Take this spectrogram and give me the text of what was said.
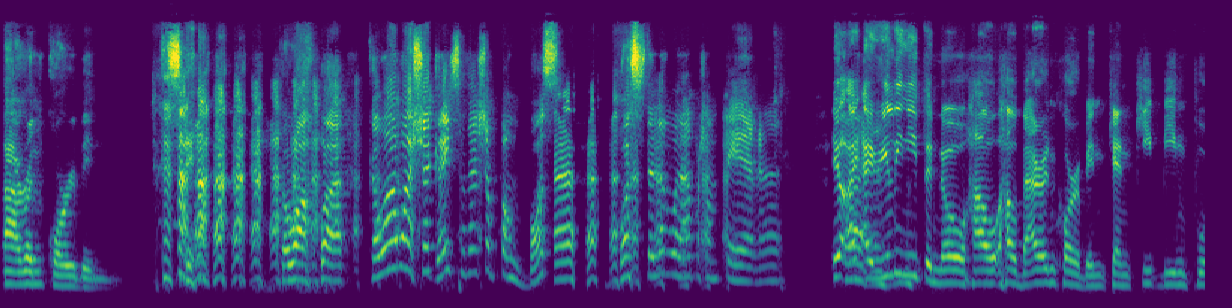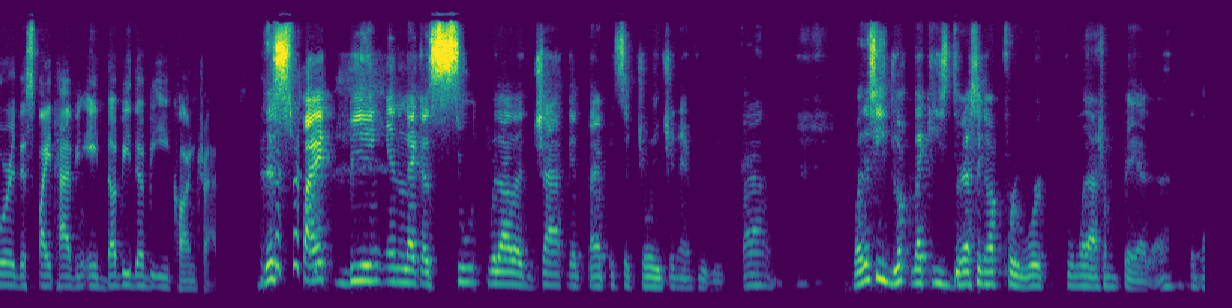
Baron Corbin kasi, kawawa. Kawawa siya, guys. Wala siyang pang boss. Boss na lang, wala pa siyang pera. You know, I, I really need to know how how Baron Corbin can keep being poor despite having a WWE contract. Despite being in like a suit without a jacket type of situation every week. Parang, Why does he look like he's dressing up for work kung wala siyang pera? Diba?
